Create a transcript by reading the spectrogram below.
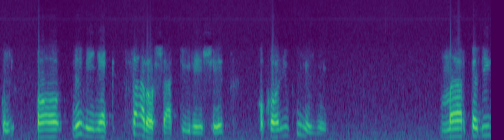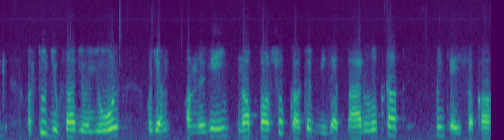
hogy a növények tűrését akarjuk nézni. Márpedig azt tudjuk nagyon jól, hogy a, a növény nappal sokkal több vizet párologtat, mint éjszaka.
